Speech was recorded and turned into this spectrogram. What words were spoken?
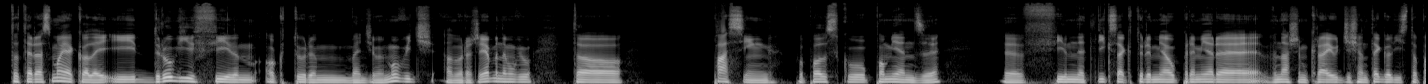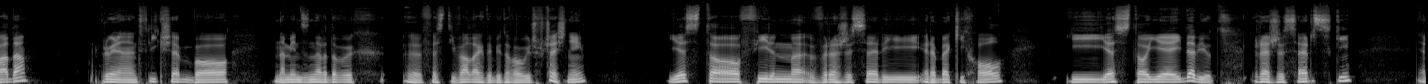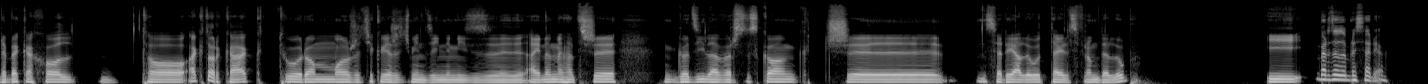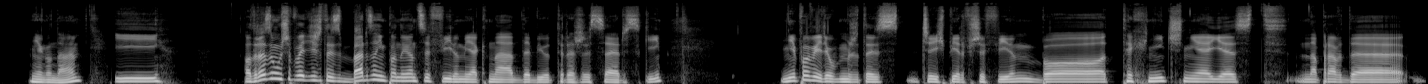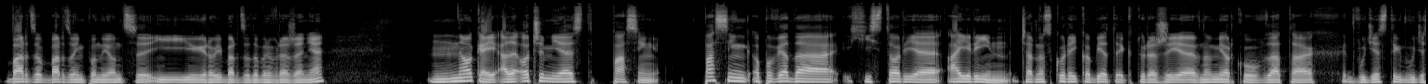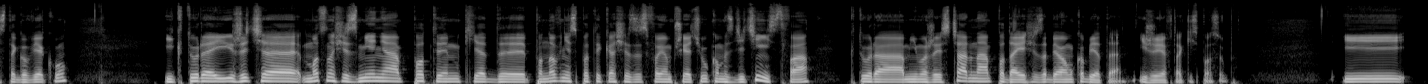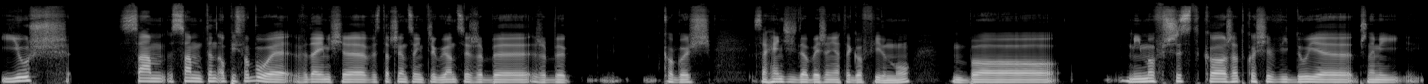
to teraz moja kolej i drugi film, o którym będziemy mówić, albo raczej ja będę mówił, to Passing, po polsku Pomiędzy, film Netflixa, który miał premierę w naszym kraju 10 listopada. Premierę na Netflixie, bo na międzynarodowych e, festiwalach debiutował już wcześniej. Jest to film w reżyserii Rebecca Hall i jest to jej debiut reżyserski. Rebecca Hall to aktorka, którą możecie kojarzyć m.in. z Iron Man 3, Godzilla vs. Kong czy serialu Tales from the Loop. I... Bardzo dobry serial. Nie oglądałem. I od razu muszę powiedzieć, że to jest bardzo imponujący film jak na debiut reżyserski. Nie powiedziałbym, że to jest czyjś pierwszy film, bo technicznie jest naprawdę bardzo, bardzo imponujący i robi bardzo dobre wrażenie. No okej, okay, ale o czym jest Passing? Passing opowiada historię Irene, czarnoskórej kobiety, która żyje w Nowym Jorku w latach 20. XX wieku i której życie mocno się zmienia po tym, kiedy ponownie spotyka się ze swoją przyjaciółką z dzieciństwa, która mimo, że jest czarna, podaje się za białą kobietę i żyje w taki sposób. I już sam, sam ten opis fabuły wydaje mi się wystarczająco intrygujący, żeby, żeby kogoś zachęcić do obejrzenia tego filmu, bo mimo wszystko rzadko się widuje, przynajmniej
